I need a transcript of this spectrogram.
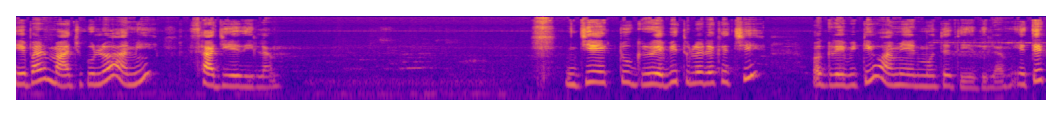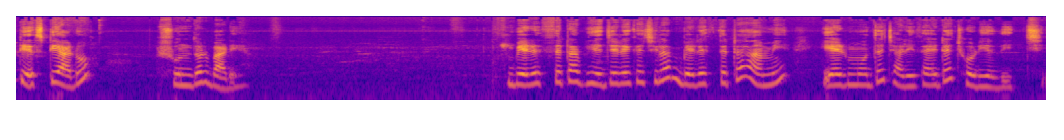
এবার মাছগুলো আমি সাজিয়ে দিলাম। যে একটু গ্রেভি তুলে রেখেছি ও গ্রেভিটিও আমি এর মধ্যে দিয়ে দিলাম। এতে টেস্টি আরও সুন্দর বাড়ে। বেরেস্তেটা ভেজে রেখেছিলাম। বেরেস্তেটা আমি এর মধ্যে চারি সাইডে ছড়িয়ে দিচ্ছি।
